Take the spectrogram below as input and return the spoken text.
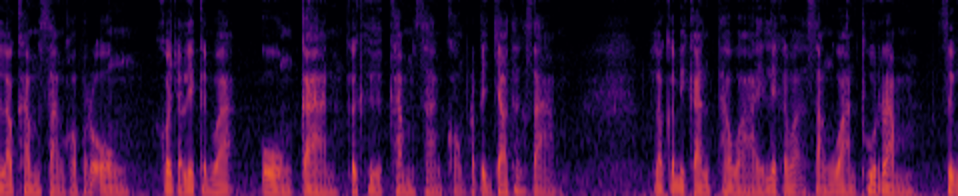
แล้วคำสั่งของพระองค์ก็จะเรียกกันว่า องค์การก็คือคำสั่งของพระเป็นเจ้าทั้งสามแล้วก็มีการถวายเรียกกันว่าสังวานทุรัมซึ่ง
